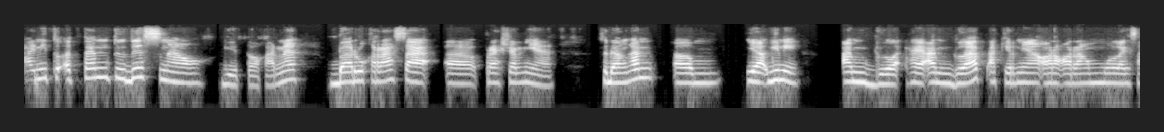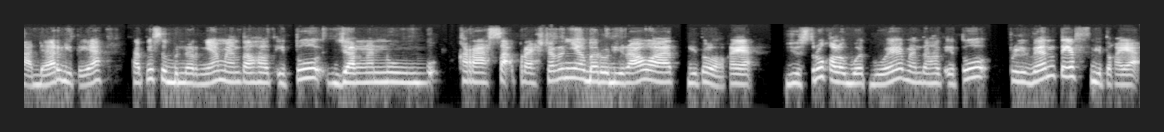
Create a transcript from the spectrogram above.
I need to attend to this now gitu karena baru kerasa uh, pressure-nya sedangkan um, ya gini I'm glad kayak I'm glad akhirnya orang-orang mulai sadar gitu ya. Tapi sebenarnya mental health itu jangan nunggu kerasa pressure-nya baru dirawat gitu loh. Kayak justru kalau buat gue mental health itu preventif gitu kayak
